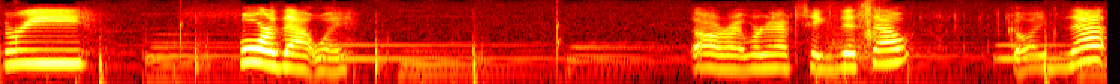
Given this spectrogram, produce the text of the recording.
three, four that way. Alright, we're gonna have to take this out. Go like that.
